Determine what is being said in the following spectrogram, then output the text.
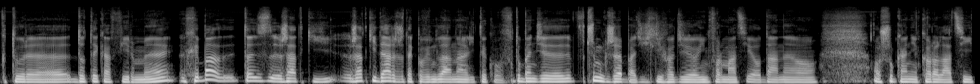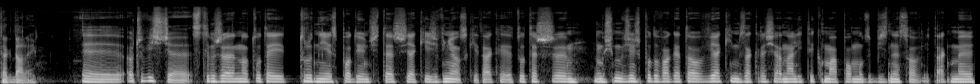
które dotyka firmy, chyba to jest rzadki, rzadki dar, że tak powiem, dla analityków. Tu będzie w czym grzebać, jeśli chodzi o informacje, o dane, o, o szukanie korelacji i tak dalej. Y, oczywiście, z tym, że no tutaj trudniej jest podjąć też jakieś wnioski, tak? Tu też y, musimy wziąć pod uwagę to, w jakim zakresie analityk ma pomóc biznesowi, tak? My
